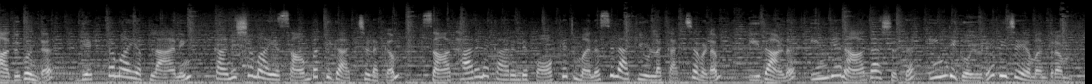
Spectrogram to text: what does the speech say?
അതുകൊണ്ട് വ്യക്തമായ പ്ലാനിംഗ് കണിശമായ സാമ്പത്തിക അച്ചടക്കം സാധാരണക്കാരന്റെ പോക്കറ്റ് മനസ്സിലാക്കിയുള്ള കച്ചവടം ഇതാണ് ഇന്ത്യൻ ആകാശത്ത് ഇൻഡിഗോയുടെ വിജയമന്ത്രം.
